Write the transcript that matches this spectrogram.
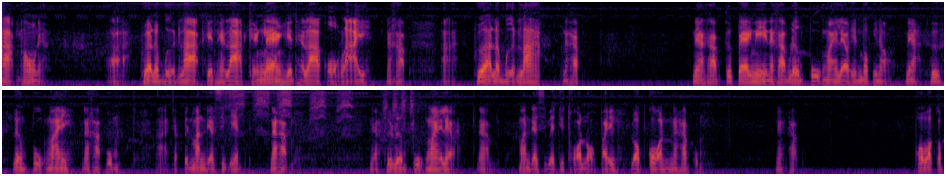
รากเฮาเนี่ยอ่าเพื่อระเบิดรากเฮ็ดให้รากแข็งแรงเฮ็ดให้รากออกหลายนะครับอ่าเพื่อระเบิดรากนะครับเนี่ยครับคือแปลงนี้นะครับเริ่มปลูกไม้แล้วเห็นบ่พี่น้องเนี่ยคือเริ่มปลูกไม้นะครับ ผมอ่าจะเป็นมันเดือน11นะครับเนี่ยคือเริ่มปลูกไม้แล้วนะครับมันเดือน11ที่ถอนออกไปรอบก่อนนะครับผมเนี่ยครับ เพราะว่ากระ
